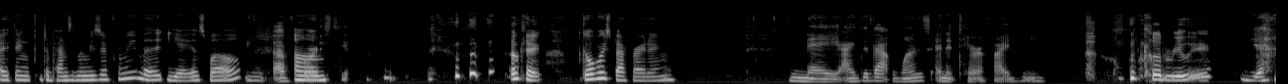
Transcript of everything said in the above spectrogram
I think depends on the music for me, but yay as well. Mm, Of Um, course. yeah. Okay, go horseback riding. Nay. I did that once and it terrified me. oh God, really? Yes.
